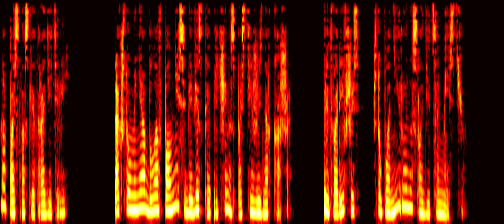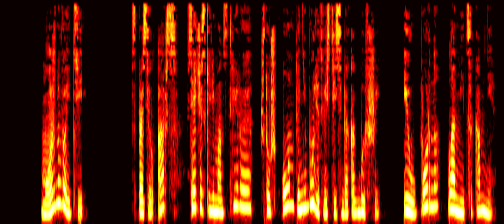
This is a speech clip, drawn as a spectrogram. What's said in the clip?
напасть на след родителей. Так что у меня была вполне себе веская причина спасти жизнь Аркаши. притворившись, что планирую насладиться местью. «Можно войти?» — спросил Арс, всячески демонстрируя, что уж он-то не будет вести себя как бывший, и упорно ломиться ко мне.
